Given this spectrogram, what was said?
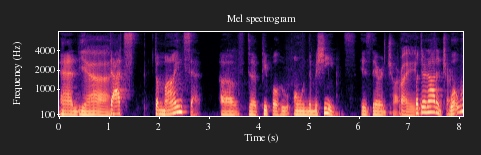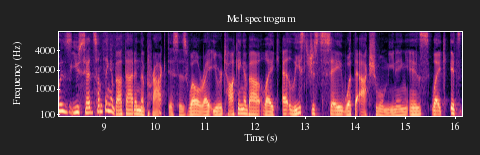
And yeah, that's the mindset of the people who own the machines is they're in charge. Right. But they're not in charge. What was you said something about that in the practice as well, right? You were talking about like at least just say what the actual meaning is. Like it's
